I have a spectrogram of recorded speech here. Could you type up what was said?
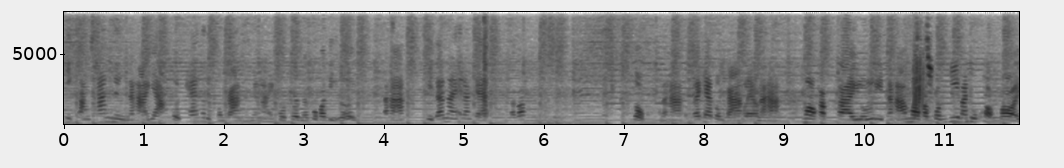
อีกฟังก์ชันหนึ่งนะคะ อยากเปิดแค่สเต็ปตรงกลางทำยังไงกดเปิดเหมือนปกติเลยนะคะปิดด้านในให้ทางแก๊สแล้วก็จบนะคะได้แค่ตรงกลางแล้วนะคะ เหมาะกับใครรถลิตนะคะเหมาะกับคนที่บรรทุกของบ่อย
